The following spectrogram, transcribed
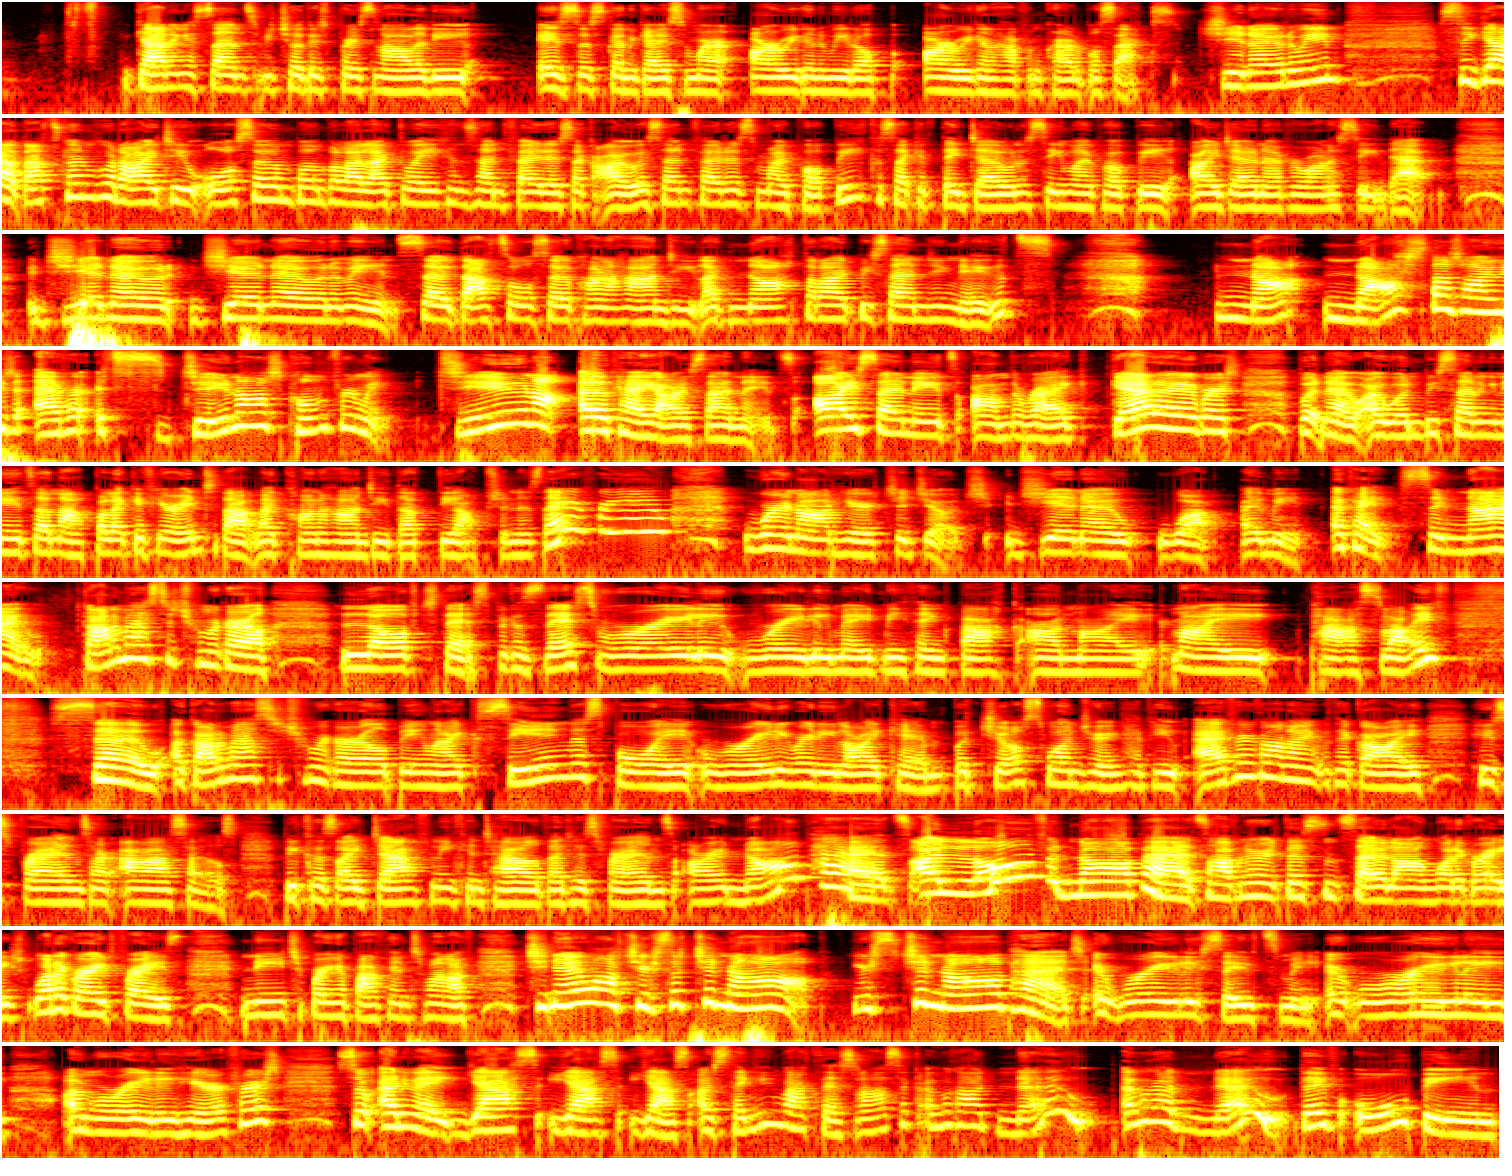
getting a sense of each other's personality is this going to go somewhere? Are we going to meet up? Are we going to have incredible sex? Do you know what I mean? So yeah, that's kind of what I do. Also in Bumble, I like the way you can send photos. Like I always send photos of my puppy because like if they don't want to see my puppy, I don't ever want to see them. Do you know? Do you know what I mean? So that's also kind of handy. Like not that I'd be sending nudes. Not not that I would ever. It's do not come for me do not okay i send needs. I send needs on the reg. Get over it. But no i wouldn't be sending needs on that. But like if you're into that like kind of handy that the option is there for you we're not here to judge. Do you know what i mean? Okay so now got a message from a girl. Loved this because this really, really made me think back on my my past life. So I got a message from a girl being like, seeing this boy, really, really like him, but just wondering, have you ever gone out with a guy whose friends are assholes? Because I definitely can tell that his friends are knobheads. I love knobheads. Haven't heard this in so long. What a great, what a great phrase. Need to bring it back into my life. Do you know what? You're such a knob. You're such a knobhead. It really suits me. It really, I'm really here for it. So anyway, yes, yes, yes. I was thinking back this and I was like, oh my god, no. Oh my god, no. They've all been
